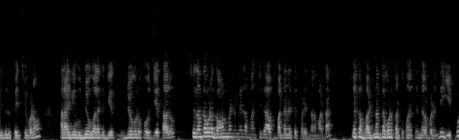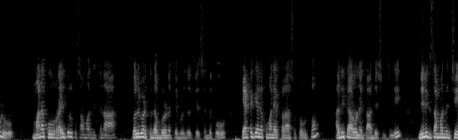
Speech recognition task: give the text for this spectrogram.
నిధులు పెంచి ఇవ్వడం అలాగే ఉద్యోగాలకు జీ ఉద్యోగులకు జీతాలు. సో ఇదంతా కూడా గవర్నమెంట్ మీద మంచిగా బడ్డన్ అయితే పడింది అనమాట సో ఇక బడ్డన్ అంతా కూడా తట్టుకొని అయితే నిలబడింది. ఇప్పుడు మనకు రైతులకు సంబంధించిన తొలి విడత డబ్బులను అయితే విడుదల చేసేందుకు ఎట్టకేలకు మన యొక్క రాష్ట్ర ప్రభుత్వం అధికారులను అయితే ఆదేశించింది. దీనికి సంబంధించి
